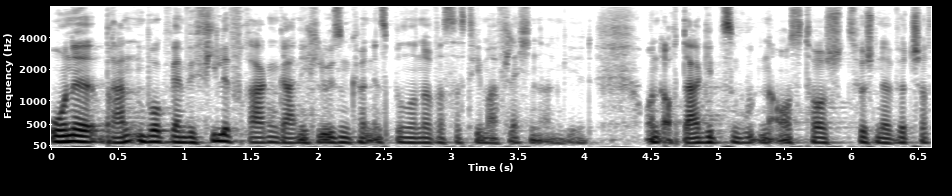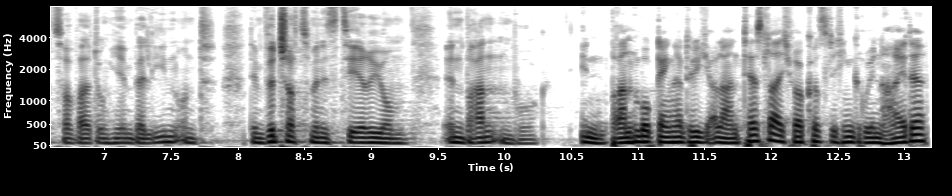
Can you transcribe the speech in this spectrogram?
Ohne Brandenburg werden wir viele Fragen gar nicht lösen können, insbesondere was das Thema Flächen angeht. Und auch da gibt es einen guten Austausch zwischen der Wirtschaftsverwaltung hier in Berlin und dem Wirtschaftsministerium in Brandenburg. in Brandenburg denken natürlich alle an Tesla. Ich war kürzlich in Grünheide.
